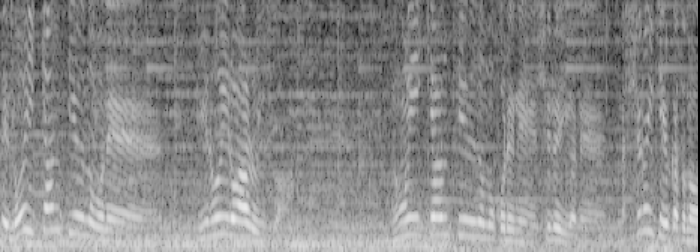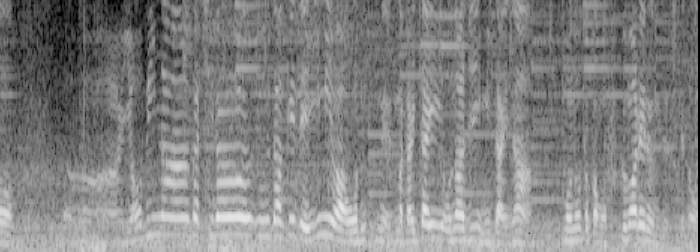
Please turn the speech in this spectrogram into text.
でノイキャンっていうのもねいろいろあるんですわ。ノイキャンっていうのもこれね種類がね、まあ、種類っていうかその呼び名が違うだけで意味はお、ねまあ、大体同じみたいなものとかも含まれるんですけど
